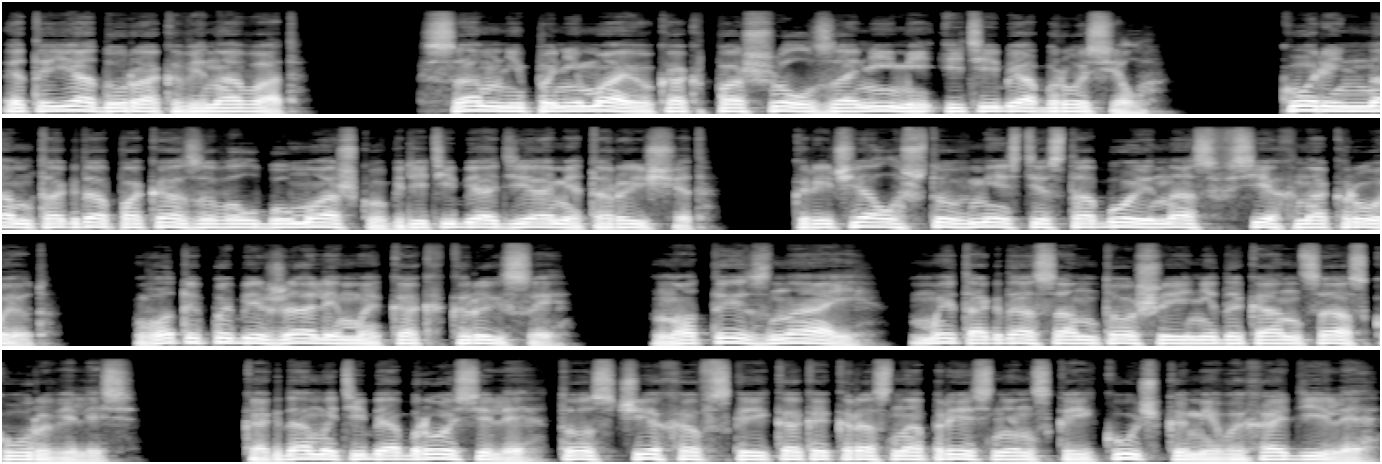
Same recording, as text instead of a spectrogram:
«Это я, дурак, виноват. Сам не понимаю, как пошел за ними и тебя бросил. Корень нам тогда показывал бумажку, где тебя диаметр ищет. Кричал, что вместе с тобой нас всех накроют. Вот и побежали мы, как крысы. Но ты знай, мы тогда с Антошей не до конца скуровились. Когда мы тебя бросили, то с Чеховской, как и Краснопресненской, кучками выходили.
